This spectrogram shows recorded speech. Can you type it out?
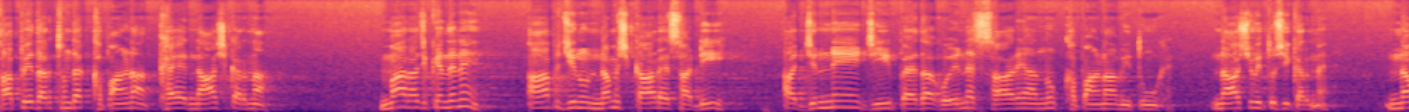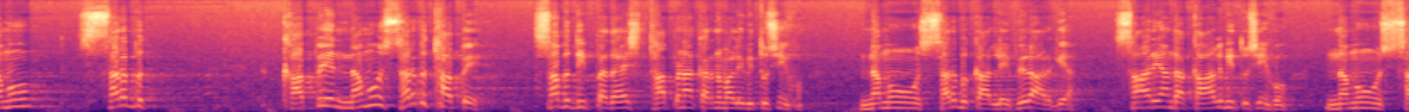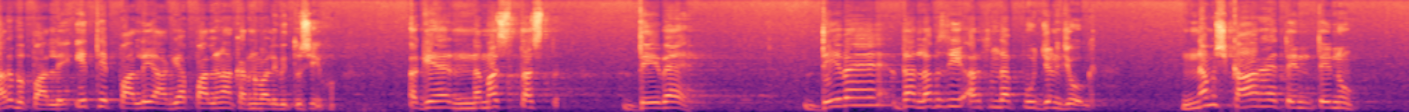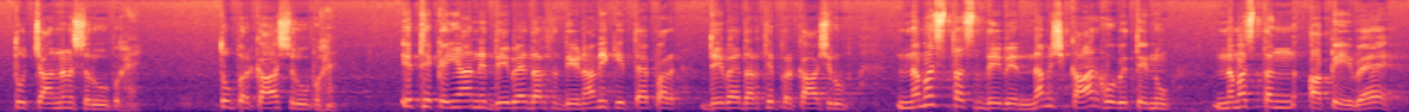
ਖਾਪੇ ਦਾ ਅਰਥ ਹੁੰਦਾ ਖਪਾਣਾ ਖੈ ਨਾਸ਼ ਕਰਨਾ। ਮਹਾਰਾਜ ਕਹਿੰਦੇ ਨੇ, ਆਪ ਜੀ ਨੂੰ ਨਮਸਕਾਰ ਹੈ ਸਾਡੀ, ਆ ਜਿੰਨੇ ਜੀ ਪੈਦਾ ਹੋਏ ਨੇ, ਸਾਰਿਆਂ ਨੂੰ ਖਪਾਣਾ ਵੀ ਤੂੰ ਹੈ, ਨਾਸ਼ ਵੀ ਤੁਸੀਂ ਕਰਨਾ ਹੈ। ਨਮੋ ਸਰਬ ਖਾਪੇ, ਨਮੋ ਸਰਬ ਥਾਪੇ, ਸਭ ਦੀ ਪੈਦਾਇਸ਼ ਸਥਾਪਨਾ ਕਰਨ ਵਾਲੇ ਵੀ ਤੁਸੀਂ ਹੋ। ਨਮੋ ਸਰਬ ਕਾਲੇ ਫਿਰ ਹਾਰ ਗਿਆ, ਸਾਰਿਆਂ ਦਾ ਕਾਲ ਵੀ ਤੁਸੀਂ ਹੋ। ਨਮੋ ਸਰਬ ਪਾਲੇ, ਇੱਥੇ ਪਾਲੇ ਆ ਗਿਆ, ਪਾਲਣਾ ਕਰਨ ਵਾਲੇ ਵੀ ਤੁਸੀਂ ਹੋ। ਅੱਗੇ ਹੈ, ਨਮਸਤਸਤ ਦੇਵੈ। ਦੇਵੈ ਦਾ ਲਫ਼ਜ਼ੀ ਅਰਥ ਹੁੰਦਾ ਪੂਜਣ ਯੋਗ। ਨਮਸਕਾਰ ਹੈ ਤੈਨ- ਤੈਨੂੰ, ਤੂੰ ਚਾਨਣ ਸਰੂਪ ਹੈ, ਤੂੰ ਪ੍ਰਕਾਸ਼ ਸਰੂਪ ਹੈ। ਇੱਥੇ ਕਈਆਂ ਨੇ ਦੇਵੈ ਦਾ ਅਰਥ ਦੇਣਾ ਵੀ ਕੀਤਾ, ਪਰ ਦੇਵੈ ਦਾ ਅਰਥ ਪ੍ਰਕਾਸ਼ ਰੂਪ। ਨਮਸਤਸ ਦੇਵੇ, ਨਮਸਕਾਰ ਹੋਵੇ ਤੈਨੂੰ ਨਮਸਤੰ ਆਪੇਵੈ।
